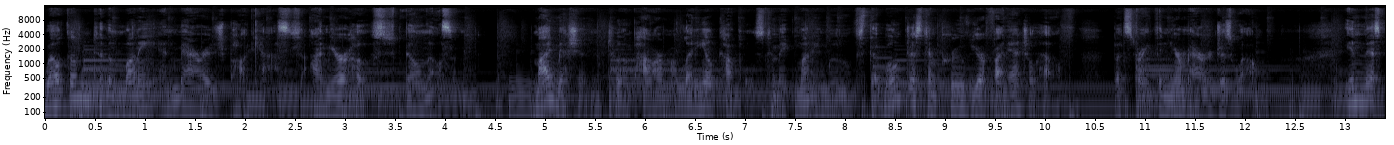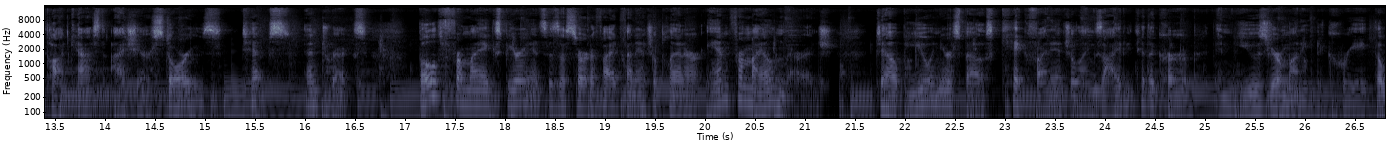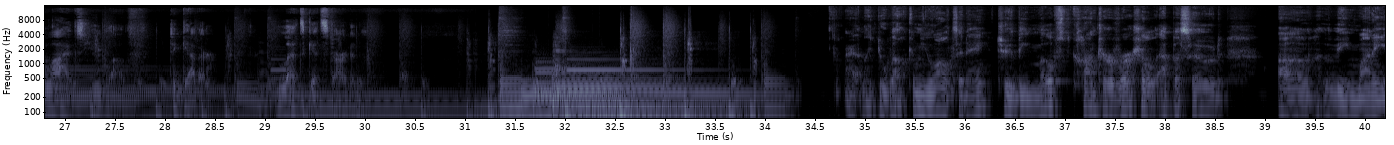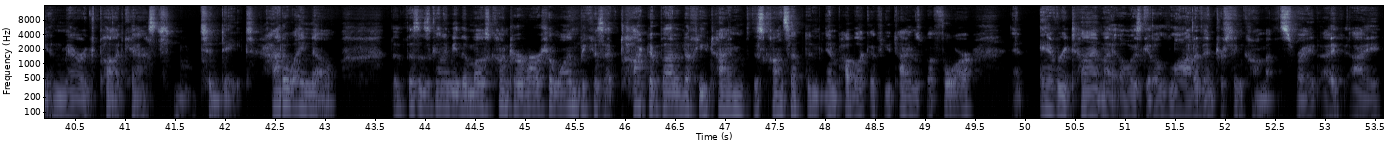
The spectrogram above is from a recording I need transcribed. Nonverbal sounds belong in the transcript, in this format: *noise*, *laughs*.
Welcome to the Money and Marriage Podcast. I'm your host, Bill Nelson. My mission to empower millennial couples to make money moves that won't just improve your financial health, but strengthen your marriage as well. In this podcast, I share stories, tips, and tricks, both from my experience as a certified financial planner and from my own marriage, to help you and your spouse kick financial anxiety to the curb and use your money to create the lives you love together let's get started. I'd like to welcome you all today to the most controversial episode of the Money and Marriage podcast to date. How do I know that this is going to be the most controversial one? Because I've talked about it a few times, this concept in, in public a few times before, and every time I always get a lot of interesting comments, right? I, I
